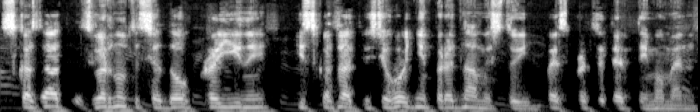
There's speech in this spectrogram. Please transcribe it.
сказати, звернутися до України і сказати, сьогодні перед нами стоїть безпрецедентний момент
